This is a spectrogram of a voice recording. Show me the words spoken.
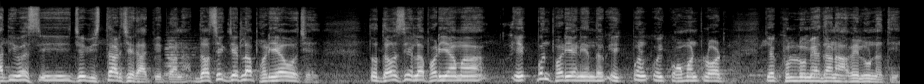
આદિવાસી જે વિસ્તાર છે રાજપીપળાના, દસેક જેટલા ફળિયાઓ છે, તો દસ જેટલા ફળિયામાં એક પણ ફળિયાની અંદર એક પણ કોઈ કોમન પ્લોટ કે ખુલ્લું મેદાન આવેલું નથી.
